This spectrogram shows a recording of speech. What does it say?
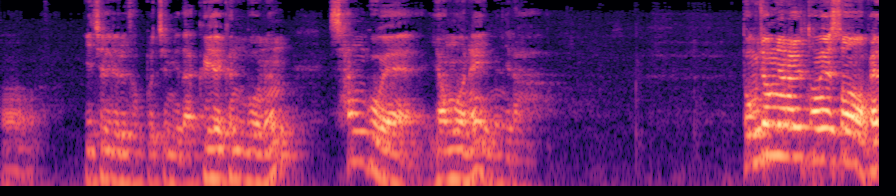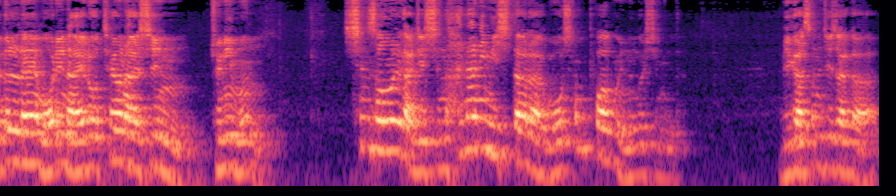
어, 진리를 덧붙입니다. 그의 근본은 상고의 영원에 있느니라. 동정년을 통해서 베들레헴 어린아이로 태어나신 주님은 신성을 가지신 하나님이시다라고 선포하고 있는 것입니다. 미가 선지자가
